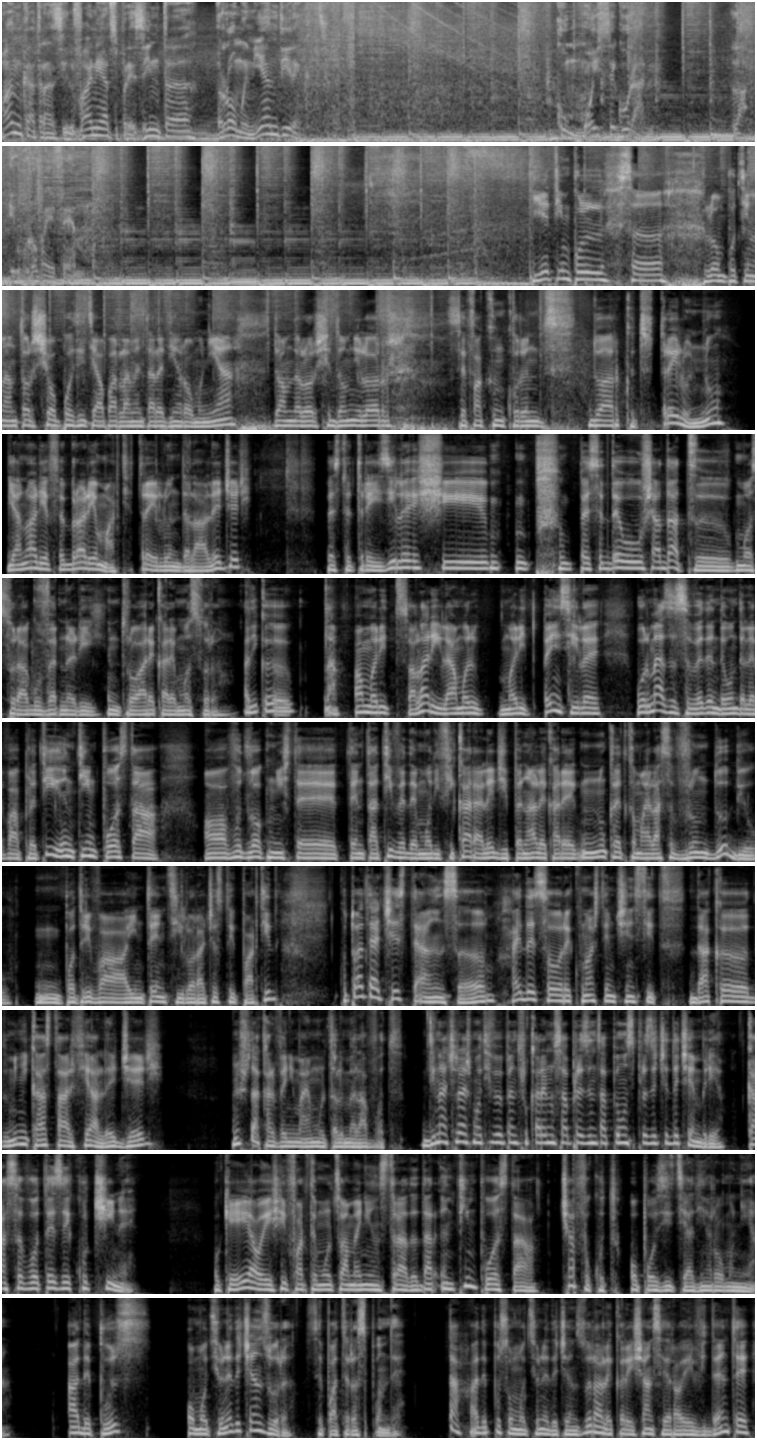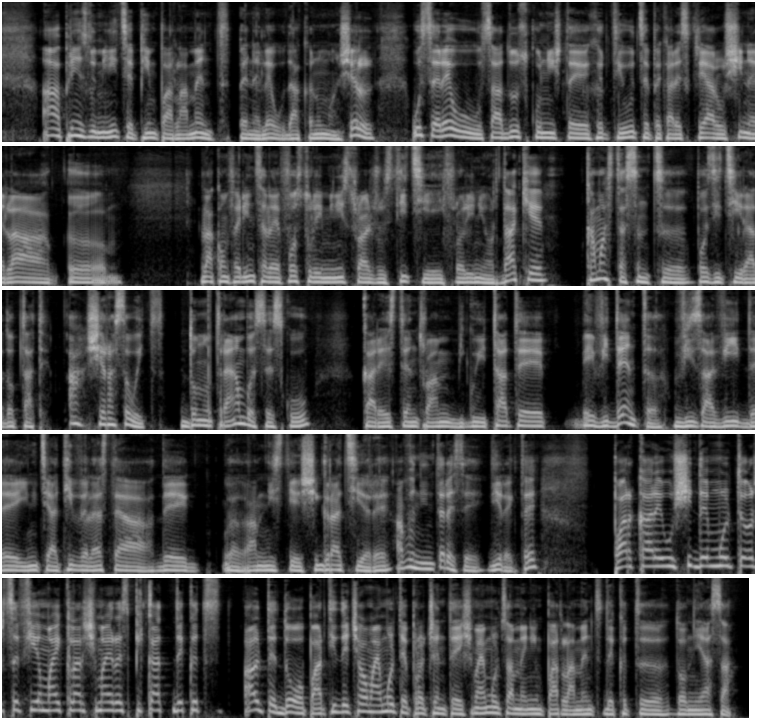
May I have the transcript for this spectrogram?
Banca Transilvania îți prezintă România în direct cu Moise Guran la Europa FM. E timpul să luăm puțin la întors și opoziția parlamentară din România. Doamnelor și domnilor, se fac în curând doar cât? Trei luni, nu? Ianuarie, februarie, martie. Trei luni de la alegeri peste trei zile și PSD-ul și-a dat uh, măsura guvernării într-o oarecare măsură. Adică, da, a mărit salariile, a mărit, mărit pensiile, urmează să vedem de unde le va plăti. În timpul ăsta au avut loc niște tentative de modificare a legii penale care nu cred că mai lasă vreun dubiu împotriva intențiilor acestui partid. Cu toate acestea însă, haideți să o recunoaștem cinstit. Dacă duminica asta ar fi alegeri, nu știu dacă ar veni mai multă lume la vot. Din aceleași motive pentru care nu s-a prezentat pe 11 decembrie. Ca să voteze cu cine? Ok, au ieșit foarte mulți oameni în stradă, dar în timpul ăsta, ce a făcut opoziția din România? A depus o moțiune de cenzură, se poate răspunde. Da, a depus o moțiune de cenzură, ale cărei șanse erau evidente, a aprins luminițe prin Parlament, PNL-ul, dacă nu mă înșel, USR-ul s-a dus cu niște hârtiuțe pe care scria rușine la uh, la conferințele fostului ministru al justiției, Florin Iordache. Cam astea sunt uh, pozițiile adoptate. Ah, și era să uit. Domnul Traian Băsescu, care este într-o ambiguitate evidentă vis-a-vis -vis de inițiativele astea de uh, amnistie și grațiere, având interese directe, parcă a reușit de multe ori să fie mai clar și mai răspicat decât alte două partide ce au mai multe procente și mai mulți oameni în Parlament decât uh, domnia sa.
